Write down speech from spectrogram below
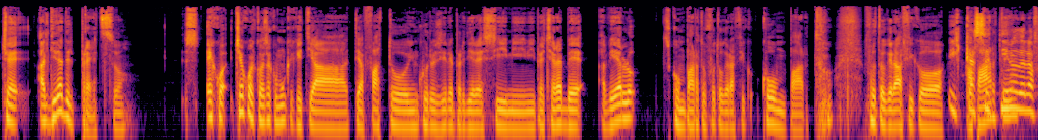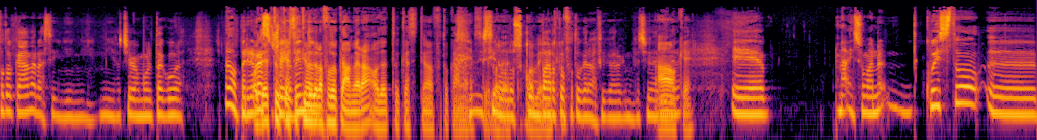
cioè al di là del prezzo qua- c'è qualcosa comunque che ti ha, ti ha, fatto incuriosire per dire sì, mi, mi piacerebbe averlo scomparto fotografico, comparto fotografico. Il cassettino della fotocamera, sì, mi, mi, faceva molta gola. No, per il ho resto detto cioè, il cassettino avendo... della fotocamera? Ho detto il cassettino della fotocamera. sì, sì, sì no, detto, lo scomparto fotografico era che mi faceva Ah, ridere. ok. Eh, ma insomma, questo eh,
